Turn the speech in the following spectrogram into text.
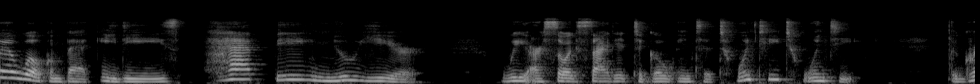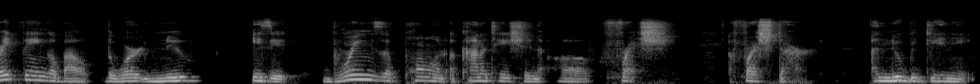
Well, welcome back, EDs. Happy New Year. We are so excited to go into 2020. The great thing about the word new is it brings upon a connotation of fresh, a fresh start, a new beginning,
